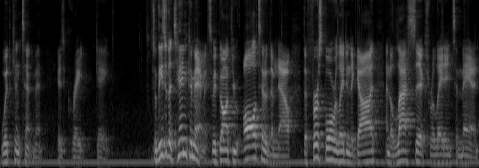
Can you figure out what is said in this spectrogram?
with contentment is great gain. So these are the Ten Commandments. We've gone through all ten of them now. The first four relating to God, and the last six relating to man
